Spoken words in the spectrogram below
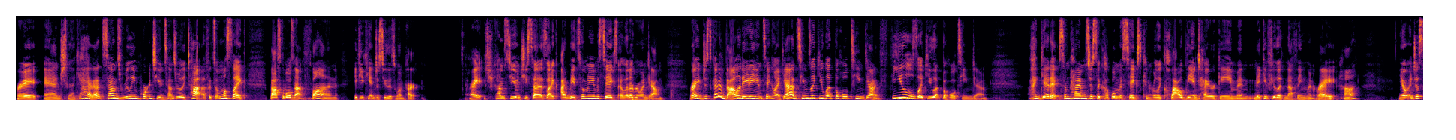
Right. And she's like, yeah, that sounds really important to you and sounds really tough. It's almost like basketball is not fun if you can't just do this one part. Right. She comes to you and she says, like, I've made so many mistakes. I let everyone down right? Just kind of validating and saying, like, yeah, it seems like you let the whole team down. It feels like you let the whole team down. I get it. Sometimes just a couple mistakes can really cloud the entire game and make it feel like nothing went right, huh? You know, and just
